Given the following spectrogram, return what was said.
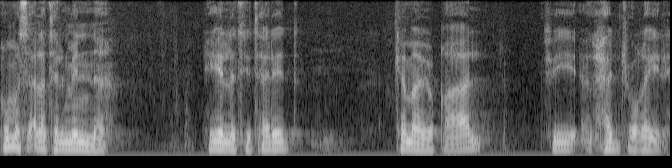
هو مسألة المنة هي التي ترد كما يقال في الحج وغيره.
